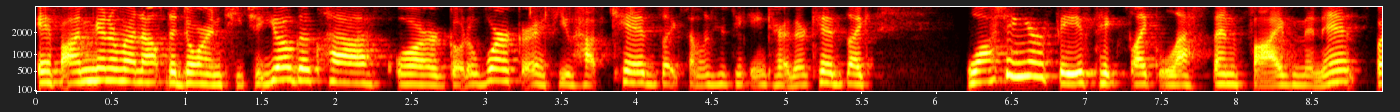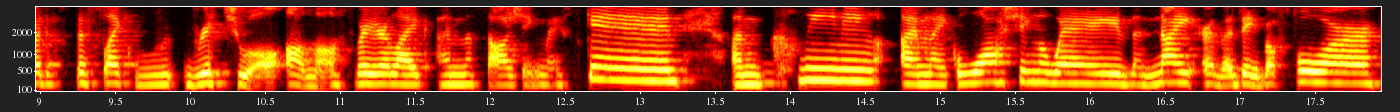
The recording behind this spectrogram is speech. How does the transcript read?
if I'm going to run out the door and teach a yoga class or go to work, or if you have kids, like someone who's taking care of their kids, like washing your face takes like less than five minutes, but it's this like r- ritual almost where you're like, I'm massaging my skin, I'm cleaning, I'm like washing away the night or the day before.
